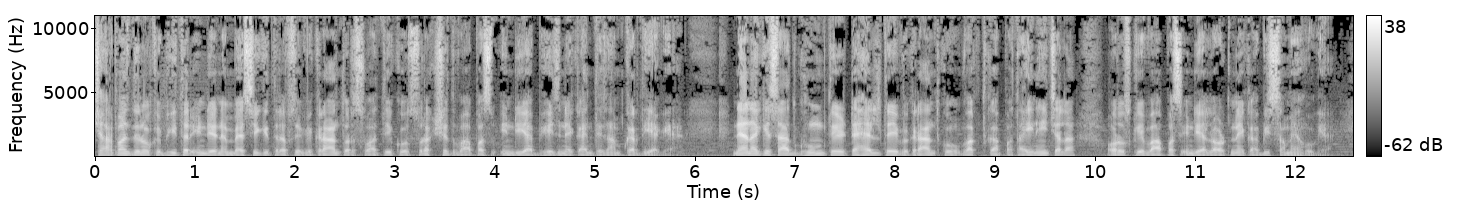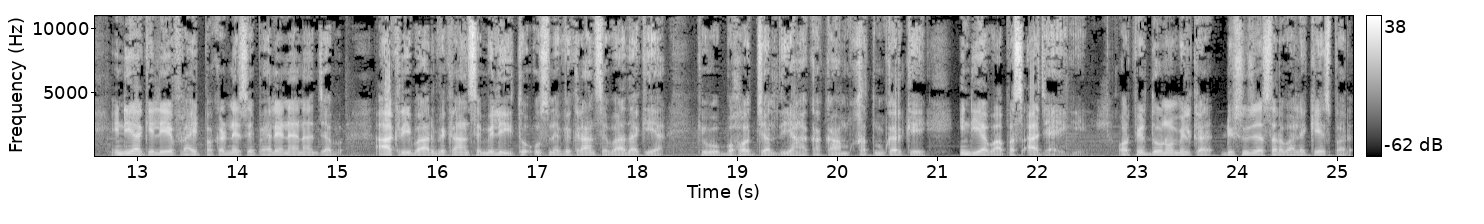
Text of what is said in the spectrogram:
चार पाँच दिनों के भीतर इंडियन एम्बेसी की तरफ़ से विक्रांत और स्वाति को सुरक्षित वापस इंडिया भेजने का इंतज़ाम कर दिया गया। नैना के साथ घूमते, टहलते विक्रांत को वक्त का पता ही नहीं चला और उसके वापस इंडिया लौटने का भी समय हो गया। इंडिया के लिए फ़्लाइट पकड़ने से पहले नैना जब आखिरी बार विक्रांत से मिली तो उसने विक्रांत से वादा किया कि वो बहुत जल्द यहाँ का काम खत्म करके इंडिया वापस आ जाएगी और फिर दोनों मिलकर डिसूजा सर वाले केस पर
